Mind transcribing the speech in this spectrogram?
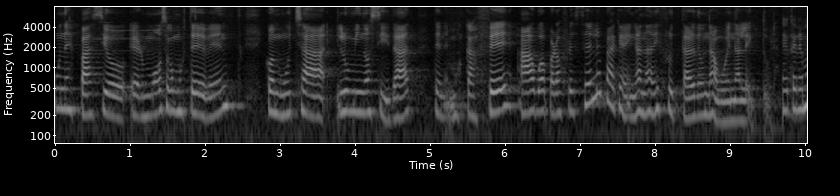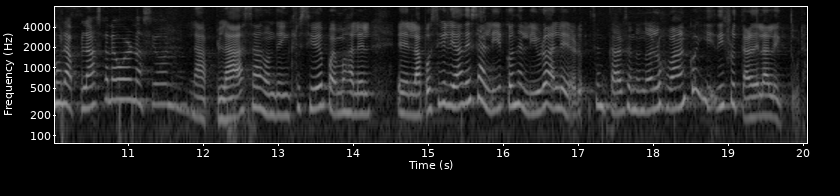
un espacio hermoso, como ustedes ven, con mucha luminosidad tenemos café, agua para ofrecerles para que vengan a disfrutar de una buena lectura. Eh, tenemos la plaza de la gobernación. La plaza, donde inclusive podemos darle eh, la posibilidad de salir con el libro a leer, sentarse en uno de los bancos y disfrutar de la lectura.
